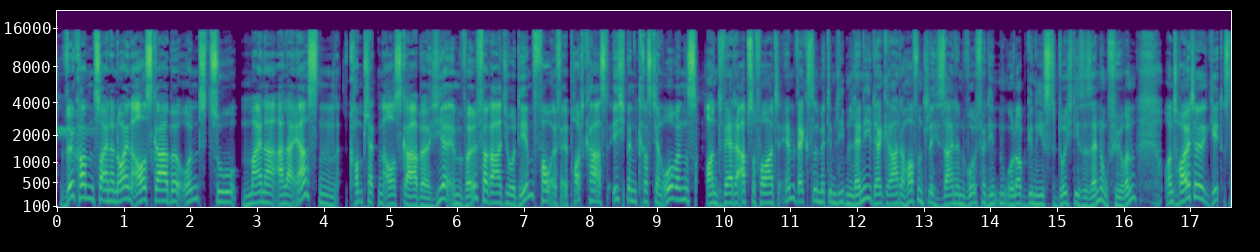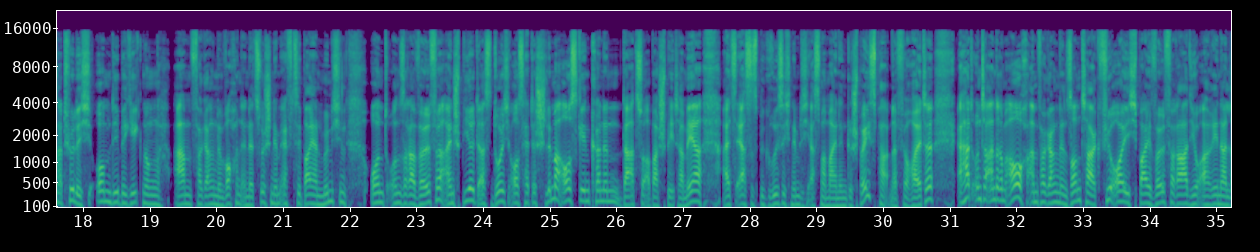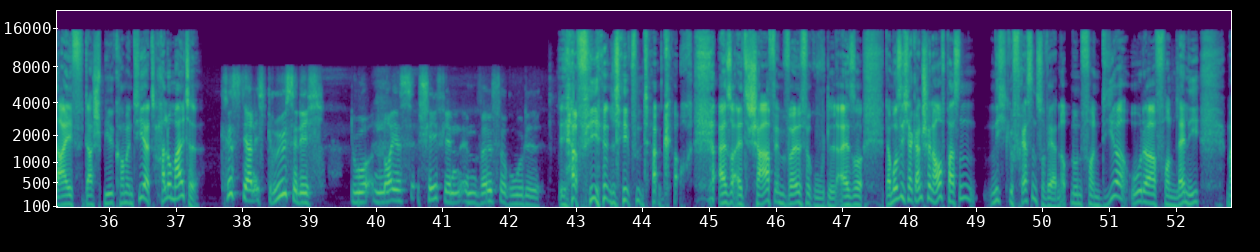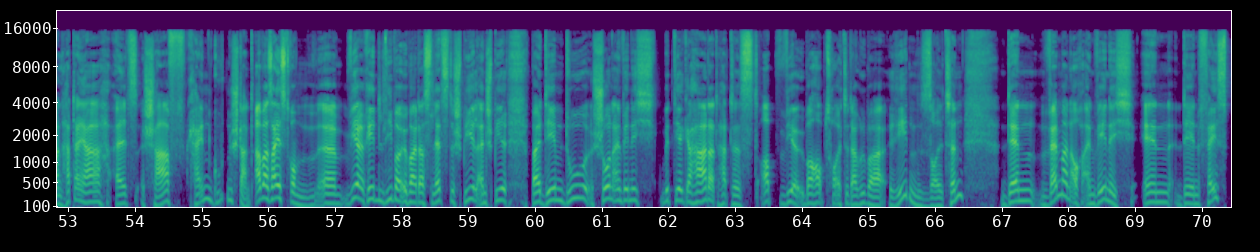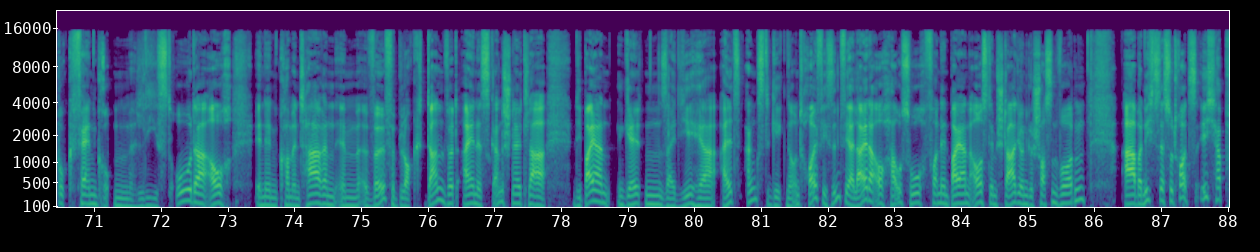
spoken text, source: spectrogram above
Willkommen zu einer neuen Ausgabe und zu meiner allerersten kompletten Ausgabe hier im Wölferadio, dem VfL Podcast. Ich bin Christian Ohrens und werde ab sofort im Wechsel mit dem lieben Lenny, der gerade hoffentlich seinen wohlverdienten Urlaub genießt, durch diese Sendung führen. Und heute geht es natürlich um die Begegnung am vergangenen Wochenende zwischen dem FC Bayern München und unserer Wölfe. Ein Spiel, das durchaus hätte schlimmer ausgehen können, dazu aber später mehr. Als erstes begrüße ich nämlich erstmal meinen Gesprächspartner für heute. Er hat unter anderem auch am vergangenen Sonntag für euch bei Wölfe Radio Arena Live das Spiel kommentiert. Hallo Malte. Christian, ich grüße dich, du neues Schäfchen im Wölferudel. Ja, vielen lieben Dank auch. Also als Schaf im Wölferudel. Also da muss ich ja ganz schön aufpassen, nicht gefressen zu werden, ob nun von dir oder von Lenny. Man hat da ja als Schaf keinen guten Stand. Aber sei es drum, äh, wir reden lieber über das letzte Spiel, ein Spiel, bei dem du schon ein wenig mit dir gehadert hattest, ob wir überhaupt heute darüber reden sollten. Denn wenn man auch ein wenig in den Facebook-Fangruppen liest oder auch in den Kommentaren im Wölfe-Blog, dann wird eines ganz schnell klar. Die Bayern gelten seit jeher als Angstgegner und häufig sind wir ja leider auch haushoch von den Bayern aus dem Stadion geschossen worden. Aber nichtsdestotrotz, ich habe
